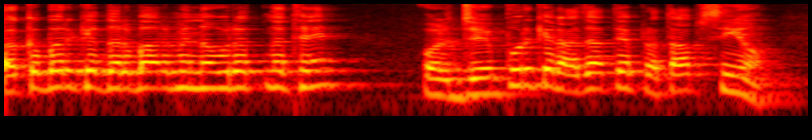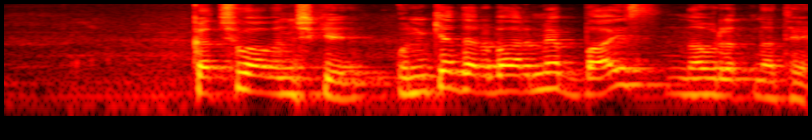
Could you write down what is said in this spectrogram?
अकबर के दरबार में नवरत्न थे और जयपुर के राजा थे प्रताप सिंह। कछुआ वंश के उनके दरबार में 22 नवरत्न थे।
